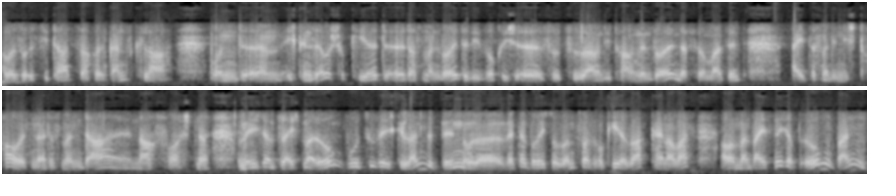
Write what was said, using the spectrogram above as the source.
Aber so ist die Tatsache, ganz klar. Und ähm, ich bin selber schockiert, äh, dass man Leute, die wirklich äh, sozusagen die tragenden Säulen der Firma sind, dass man denen nicht traut, ne? dass man da äh, nachforscht. Ne? Und wenn ich dann vielleicht mal irgendwo zufällig gelandet bin oder Wetterbericht oder sonst was, okay, da sagt keiner was, aber man weiß nicht, ob irgendwann,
